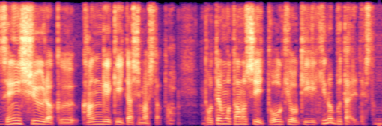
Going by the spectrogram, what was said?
千秋楽感激いたしましたと。とても楽しい東京喜劇の舞台でしたと、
